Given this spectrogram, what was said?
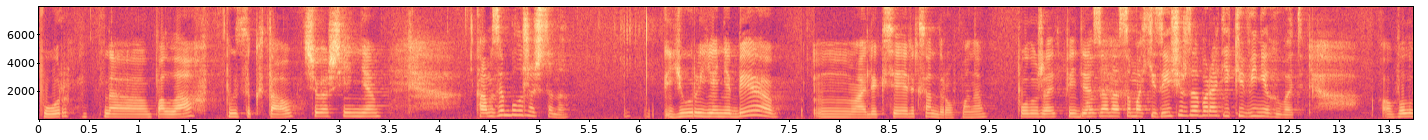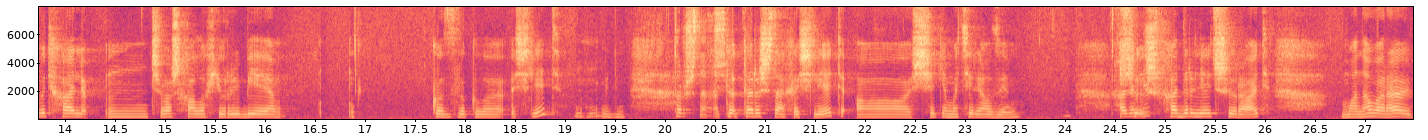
Пур на палах пызык тау чувашине. камзен булыжашсана. Юры енебе Алексей Александров мана полужать пиде. Вазана сама хизен шерза барать, еке вине гывать. Воловать халь чуваш халах юрыбе кызыкла эшлеть. Тұрышсақ. Т- Тарышсах эшлеть, а, щетне материал зем. Хадырлеть, ширать. Мана вара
